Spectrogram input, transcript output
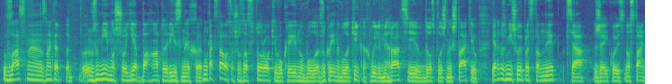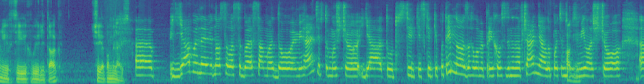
Власне, знаєте, розуміємо, що є багато різних. Ну так сталося, що за 100 років Україну було з України було кілька хвиль міграції до Сполучених Штатів. Я так розумію, що ви представник ця вже якоїсь останньої в цій хвилі, так? Чи я помиляюся? Я би не відносила себе саме до емігрантів, тому що я тут стільки, скільки потрібно. Загалом я приїхала сюди на навчання, але потім зрозуміла, що е,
